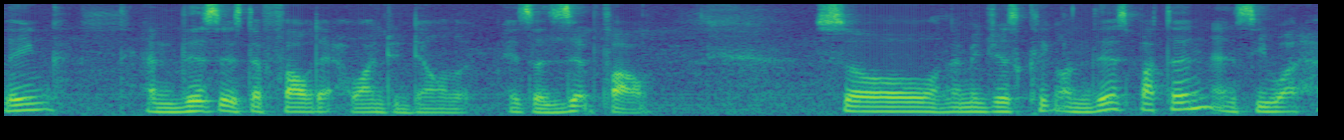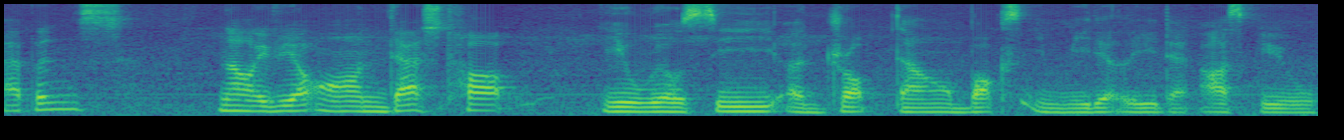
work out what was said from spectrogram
link and this is the file that I want to download. It's a zip file. So let me just click on this button and see what happens. Now if you're on desktop, you will see a drop down box immediately that asks you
